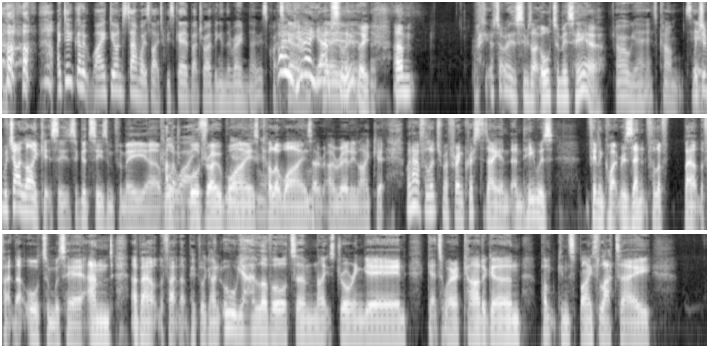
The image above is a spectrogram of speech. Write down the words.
I do got. I do understand what it's like to be scared about driving in the rain, though. It's quite Oh scary. yeah, yeah, absolutely. Um, so it seems like autumn is here, Oh yeah, it's come. It's which here. which I like. It's it's a good season for me, uh, Colour-wise. wardrobe wise, Yeah, yeah. color wise. I, I really like it. Went out for lunch with my friend Chris today, and and he was feeling quite resentful of. About the fact that autumn was here, and about the fact that people are going, "Oh yeah, I love autumn. Nights drawing in. Get to wear a cardigan, pumpkin spice latte."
